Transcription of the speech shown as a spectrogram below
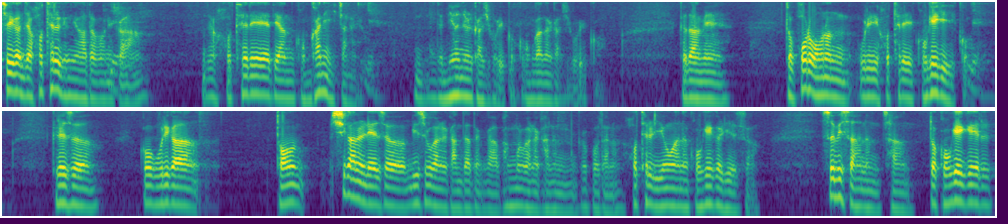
저희가 이제 호텔을 경영하다 보니까 이제 호텔에 대한 공간이 있잖아요. 예. 음, 이제 면을 가지고 있고 공간을 가지고 있고 그 다음에 또 보러 오는 우리 호텔의 고객이 있고 예. 그래서 꼭 우리가 돈 시간을 내서 미술관을 간다든가 박물관을 가는 것보다는 호텔을 이용하는 고객을 위해서 서비스하는 차원 또 고객을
